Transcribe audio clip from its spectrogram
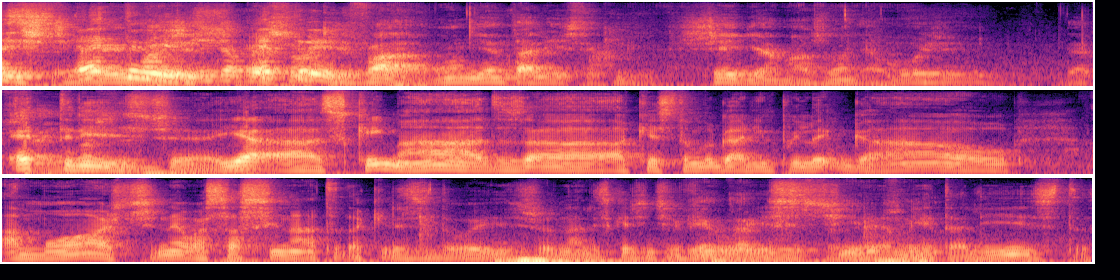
triste. É, é triste. a pessoa que vá, um ambientalista que chegue à Amazônia hoje, é triste. É. E as queimadas, a, questão do garimpo ilegal, a morte, né, o assassinato daqueles dois jornalistas que a gente viu, este né, ambientalistas.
